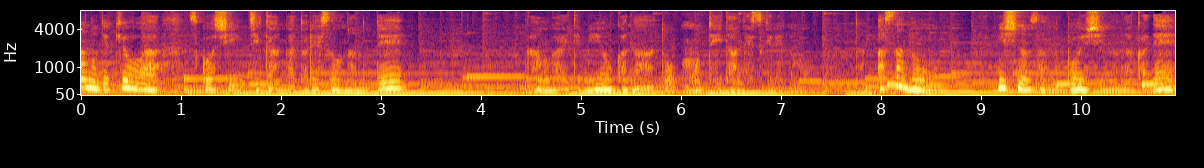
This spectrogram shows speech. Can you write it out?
なので今日は少し時間が取れそうなので考えてみようかなと思っていたんですけれども朝の西野さんの Voicy の中で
